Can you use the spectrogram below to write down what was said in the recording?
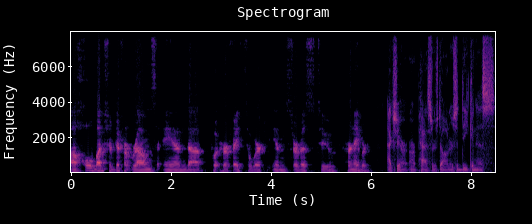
a whole bunch of different realms and uh, put her faith to work in service to her neighbor. Actually, our, our pastor's daughter's a deaconess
